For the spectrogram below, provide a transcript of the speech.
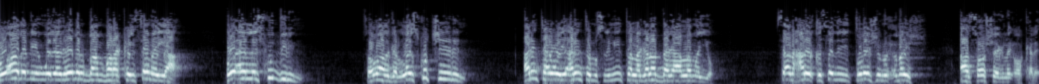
oo aadan dhihin wadaad hebel baan barakaysanayaa oo aan la isku dilin soomaada gar la isku jiirin arrintaa weeye arrinta muslimiinta lagala dagaalamayo. Si aan xalay qisadii tubaysh ibnu xubaysh aan soo sheegnay oo kale.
